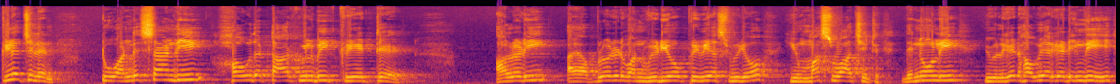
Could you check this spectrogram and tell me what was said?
Clear children? To understand the how the torque will be created. Already i uploaded one video previous video. You must watch it. Then only you will get how we are getting the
